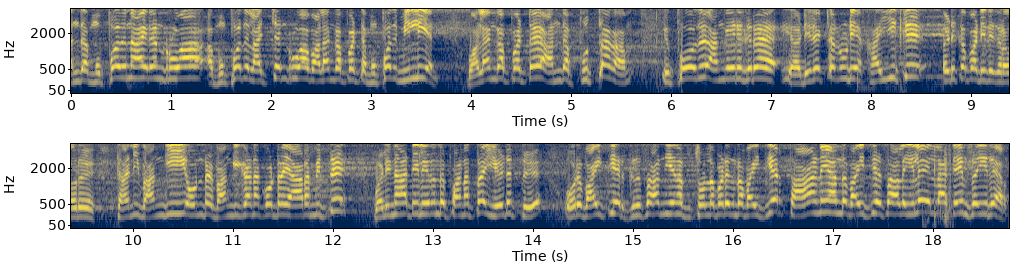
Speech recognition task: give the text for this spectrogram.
அந்த முப்பதினாயிரம் ரூபா முப்பது லட்சம் ரூபா வழங்கப்பட்ட முப்பது மில்லியன் வழங்கப்பட்ட அந்த புத்தகம் இப்போது அங்கே இருக்கிற டிரெக்டருடைய கைக்கு எடுக்கப்பட்டிருக்கிற ஒரு தனி வங்கி ஒன்றை வங்கி கணக்கு ஒன்றை ஆரம்பித்து வெளிநாட்டில் இருந்து பணத்தை எடுத்து ஒரு வைத்தியர் கிருசாந்தி என சொல்லப்படுகின்ற வைத்தியர் தானே அந்த வைத்தியசாலையிலே எல்லாத்தையும் செய்கிறார்.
